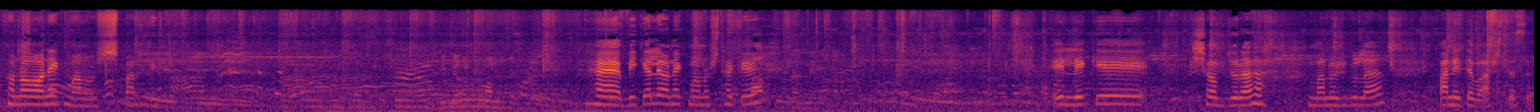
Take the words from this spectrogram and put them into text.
এখনও অনেক মানুষ পার্কে। হ্যাঁ বিকেলে অনেক মানুষ থাকে। এই লেকে সব জোড়া মানুষগুলা পানিতে বাসতেছে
